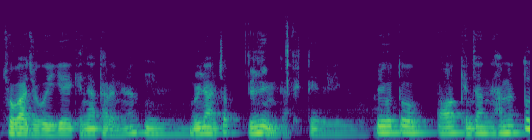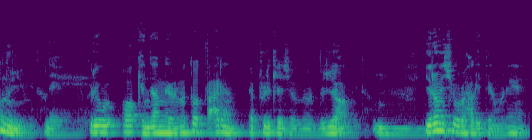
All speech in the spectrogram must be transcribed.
줘가지고 이게 괜찮다 그러면 음. 물량을 좀 늘립니다. 그때 늘리는 거고. 그리고 또 어, 괜찮네 하면 또 늘립니다. 네. 그리고 어, 괜찮네 그러면 또 다른 애플리케이션으로 늘려갑니다. 음. 이런 식으로 하기 때문에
